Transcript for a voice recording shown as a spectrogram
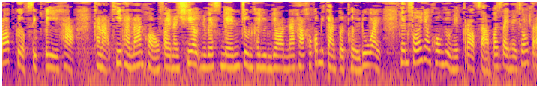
รอบเกือบ 10 ปีค่ะ ขณะที่ทางด้านของ Financial Investment จุนคยุนยอนนะคะเขาก็มีการเปิดเผยด้วย เงินเฟ้อยังคงอยู่ในกรอบ 3%ในช่วงไตร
